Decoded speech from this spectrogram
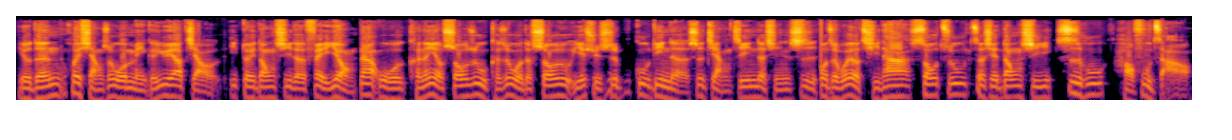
有的人会想说，我每个月要缴一堆东西的费用，那我可能有收入，可是我的收入也许是不固定的，是奖金的形式，或者我有其他收租这些东西，似乎好复杂哦。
